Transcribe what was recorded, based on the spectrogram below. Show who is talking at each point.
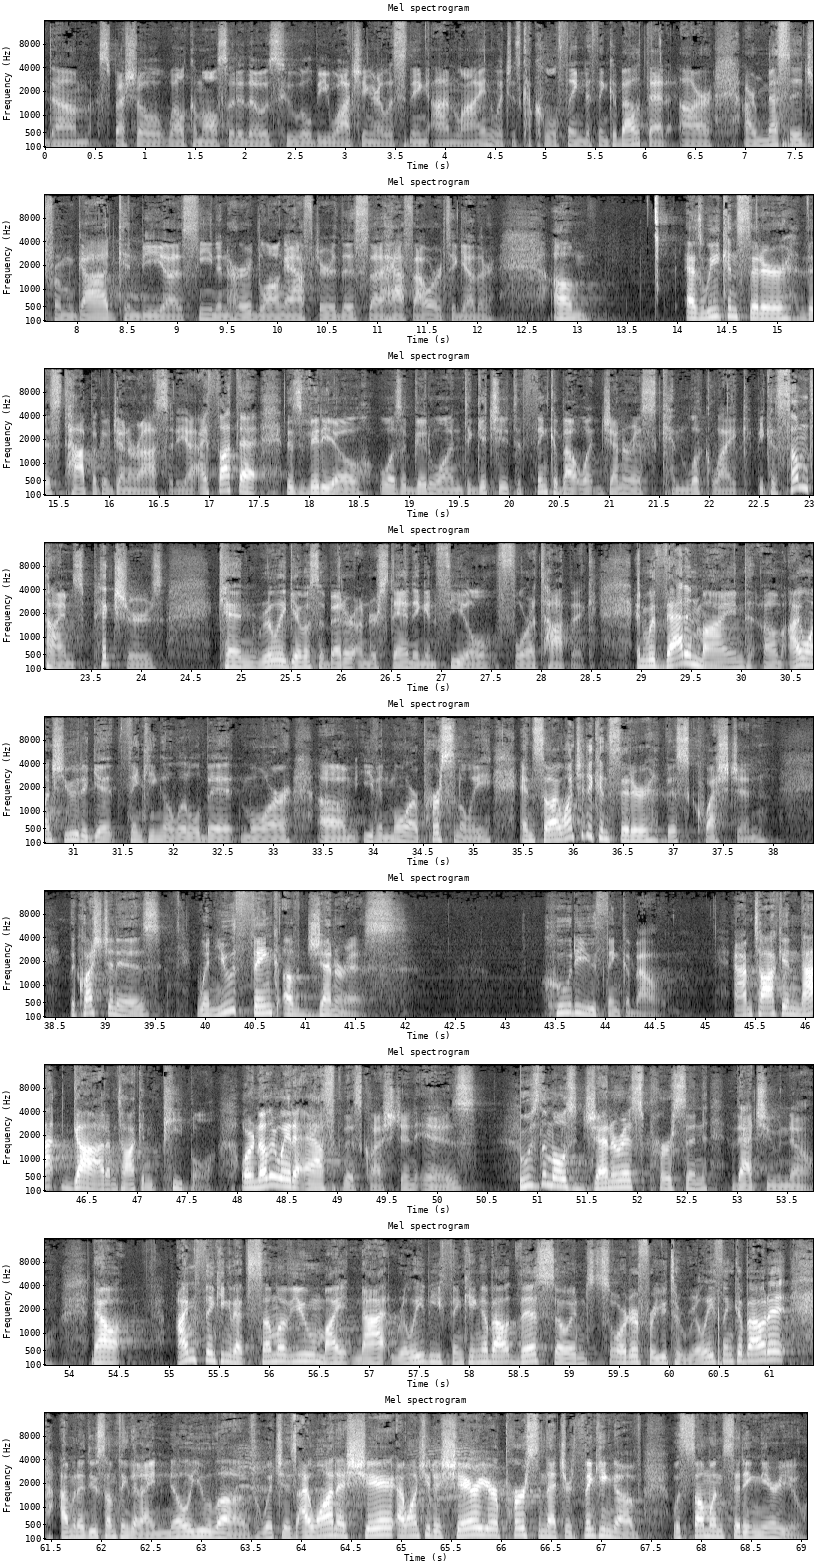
Speaker 1: And um, special welcome also to those who will be watching or listening online, which is a cool thing to think about that our, our message from God can be uh, seen and heard long after this uh, half hour together. Um, as we consider this topic of generosity, I thought that this video was a good one to get you to think about what generous can look like, because sometimes pictures can really give us a better understanding and feel for a topic. And with that in mind, um, I want you to get thinking a little bit more, um, even more personally. And so I want you to consider this question. The question is when you think of generous, who do you think about? I'm talking not God, I'm talking people. Or another way to ask this question is who's the most generous person that you know? Now, I'm thinking that some of you might not really be thinking about this, so in order for you to really think about it, I'm going to do something that I know you love, which is I want to share I want you to share your person that you're thinking of with someone sitting near you.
